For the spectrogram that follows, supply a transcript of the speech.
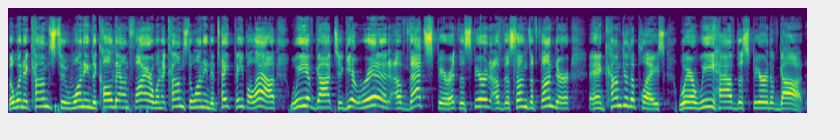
But when it comes to wanting to call down fire, when it comes to wanting to take people out, we have got to get rid of that spirit, the spirit of the sons of thunder, and come to the place where we have the Spirit of God.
